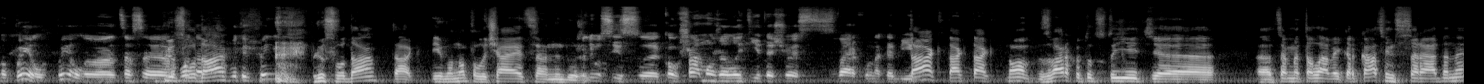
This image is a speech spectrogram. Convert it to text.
Ну, пил, пил, е, це все Плюс робота вода. може бути в пилі. Плюс вода, так, і воно виходить не дуже. Плюс із е, ковша може летіти щось зверху на кабіну. Так, так, так. Ну, зверху тут стоїть е, е, це металевий каркас, він зсередини.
